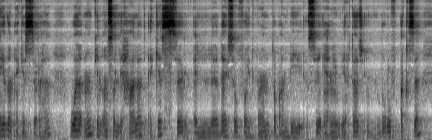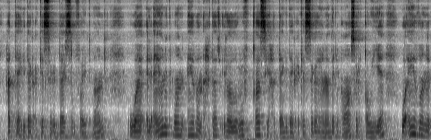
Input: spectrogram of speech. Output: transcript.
أيضا أكسرها وممكن أوصل لحالات أكسر ال disulfide bond طبعا بيصير يعني يحتاج ظروف أقسى حتى أقدر أكسر ال disulfide bond وال ionic bond أيضا أحتاج إلى ظروف قاسية حتى أقدر أكسرها لأن عندنا اواصر قوية. وأيضا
